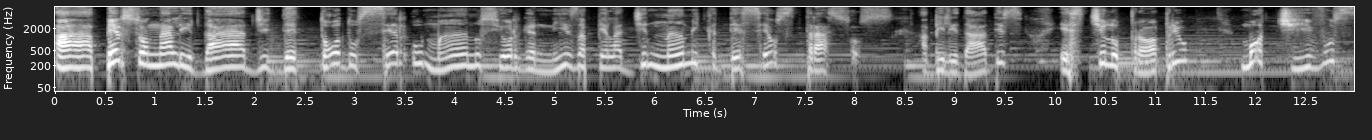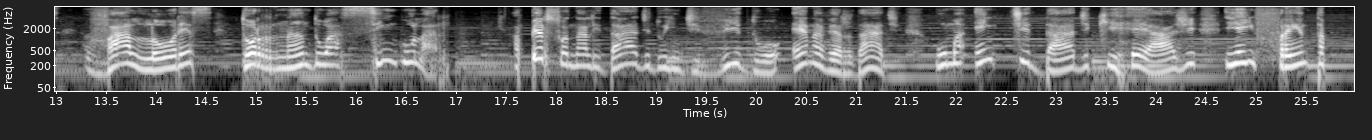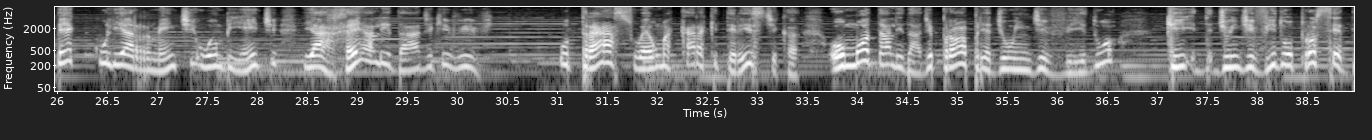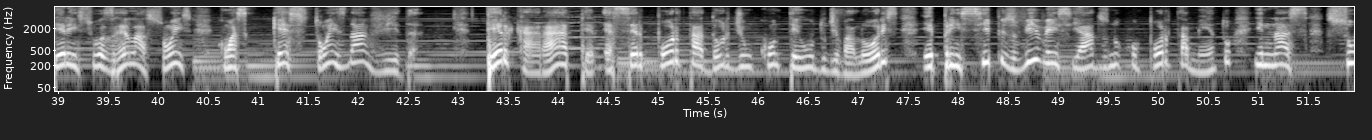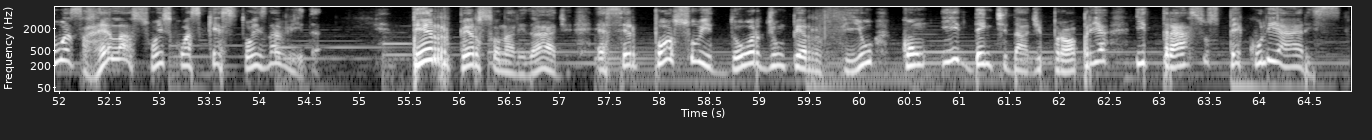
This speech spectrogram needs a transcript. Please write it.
A personalidade de todo ser humano se organiza pela dinâmica de seus traços, habilidades, estilo próprio, motivos, valores, tornando-a singular. A personalidade do indivíduo é, na verdade, uma entidade que reage e enfrenta peculiarmente o ambiente e a realidade que vive. O traço é uma característica ou modalidade própria de um indivíduo que de um indivíduo proceder em suas relações com as questões da vida. Ter caráter é ser portador de um conteúdo de valores e princípios vivenciados no comportamento e nas suas relações com as questões da vida. Ter personalidade é ser possuidor de um perfil com identidade própria e traços peculiares.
